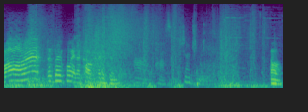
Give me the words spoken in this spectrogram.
Oh man, there's no point. I can't finish him. I pass judgment. Oh.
